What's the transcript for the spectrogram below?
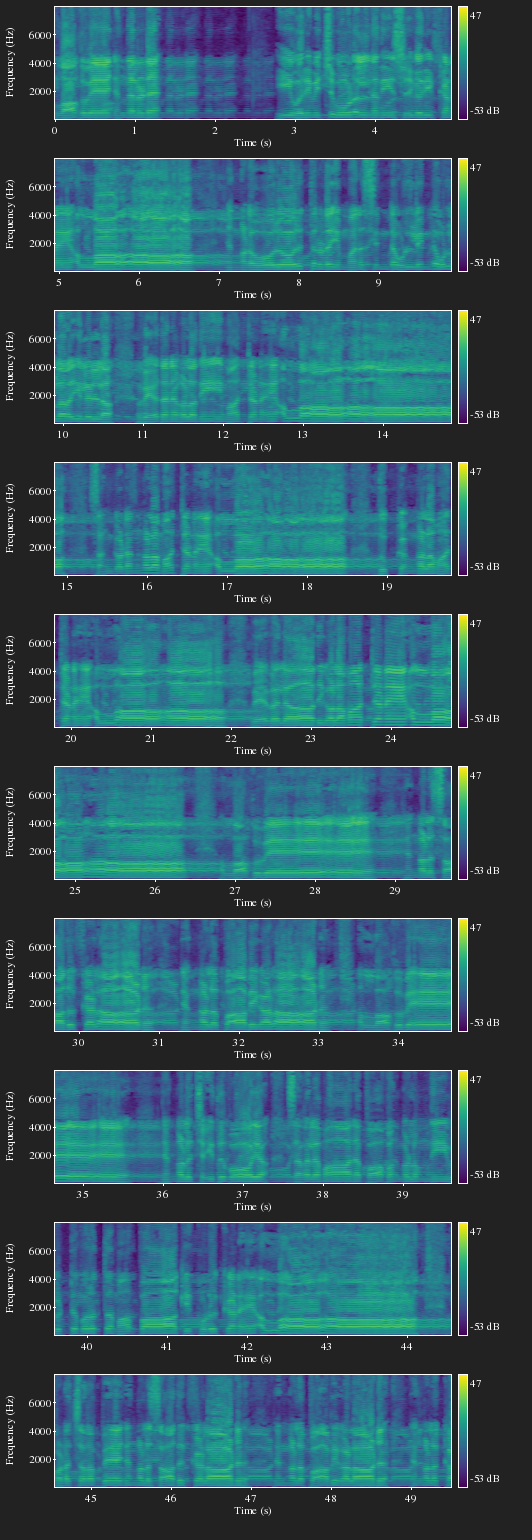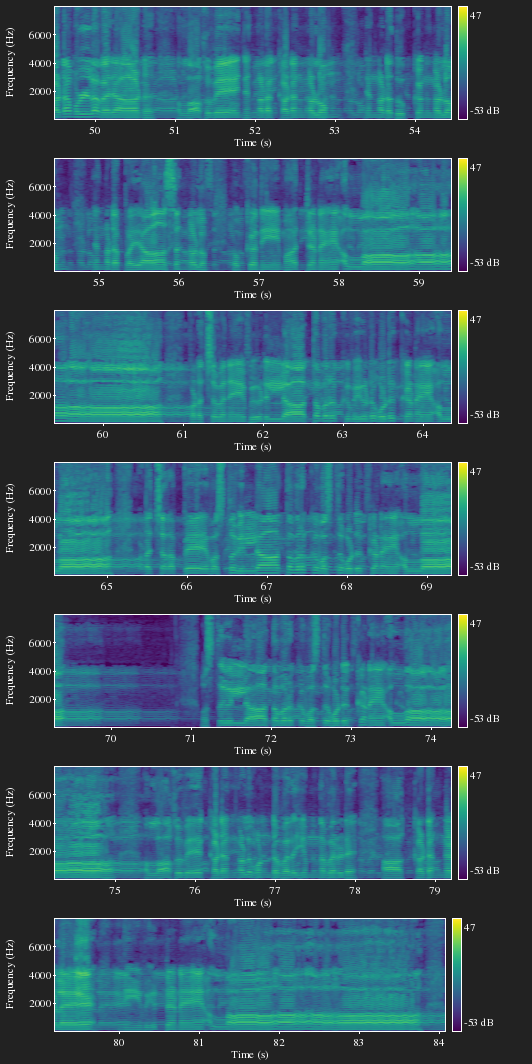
അള്ളാഹുവേ ഞങ്ങളുടെ ഈ ഒരുമിച്ച് കൂടലിനെ നീ സ്വീകരിക്കണേ അല്ലാ. ഞങ്ങളുടെ ഓരോരുത്തരുടെയും മനസ്സിന്റെ ഉള്ളിന്റെ ഉള്ളറയിലുള്ള വേദനകളെ നീ മാറ്റണേ അല്ലാ. സങ്കടങ്ങളെ മാറ്റണേ അല്ലാ. ദുഃഖങ്ങളെ മാറ്റണേ അല്ലാ. വേവലാദികളെ മാറ്റണേ അല്ലാ. അള്ളാഹുവേ ഞങ്ങൾ സാധുക്കളാണ് ഞങ്ങൾ പാപികളാണ്. അള്ളാഹുവേ ഞങ്ങൾ ചെയ്തു പോയ സകലമാന പാപങ്ങളും നീ വിട്ടുപുറത്ത് മാപ്പാക്കി കൊടുക്കണേ അല്ലാ. പടച്ചറബേ ഞങ്ങൾ സാധുക്കളാണ് ഞങ്ങൾ പാവികളാണ് ഞങ്ങൾ കടമുള്ളവരാണ്. അള്ളാഹുവേ ഞങ്ങളുടെ കടങ്ങളും ഞങ്ങളുടെ ദുഃഖങ്ങളും ഞങ്ങളുടെ പ്രയാസങ്ങളും ഒക്കെ നീ മാറ്റണേ അല്ലാ. പടച്ചവനെ വീടില്ലാത്തവർക്ക് വീട് കൊടുക്കണേ അല്ലാ. പടച്ചറബേ വസ്തുവില്ലാത്തവർക്ക് വസ്തു കൊടുക്കണേ അല്ലാ. വസ്തുവില്ലാത്തവർക്ക് വസ്തു കൊടുക്കണേ അല്ലാ. അള്ളാഹുവേ കടങ്ങൾ കൊണ്ട് വലയുന്നവരുടെ ആ കടങ്ങളെ നീ വീട്ടണേ അല്ലാ.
